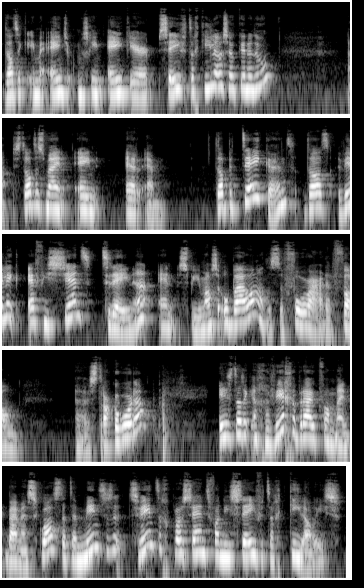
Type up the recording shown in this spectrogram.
dat ik in mijn eentje misschien één keer 70 kilo zou kunnen doen. Nou, dus dat is mijn 1 RM. Dat betekent dat wil ik efficiënt trainen en spiermassa opbouwen, want dat is de voorwaarde van uh, strakker worden, is dat ik een gewicht gebruik van mijn, bij mijn squats dat tenminste 20% van die 70 kilo is.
